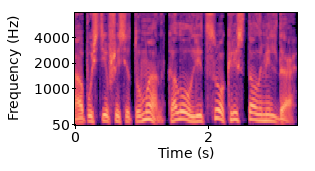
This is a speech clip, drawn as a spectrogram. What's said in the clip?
а опустившийся туман колол лицо кристаллами льда.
